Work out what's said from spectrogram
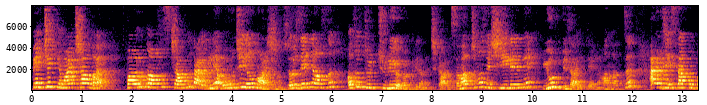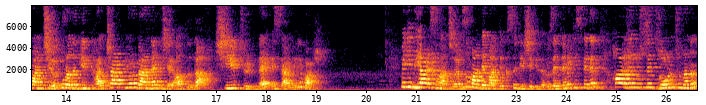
Behçet Kemal Çağlar, Faruk Hafız Çamlıbel ile 10. Yıl Marşı'nın sözlerini yazdı. Atatürkçülüğü ön plana çıkardı. Sanatçımız ve şiirlerinde yurt güzelliklerini anlattı. Erciyes'ten kopan çığ, burada bir kalp çarpıyor, benden içeri adlı da şiir türünde eserleri var. Peki diğer sanatçılarımızı madde madde kısa bir şekilde özetlemek istedim. Halide Nusret Zorlu Tuna'nın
